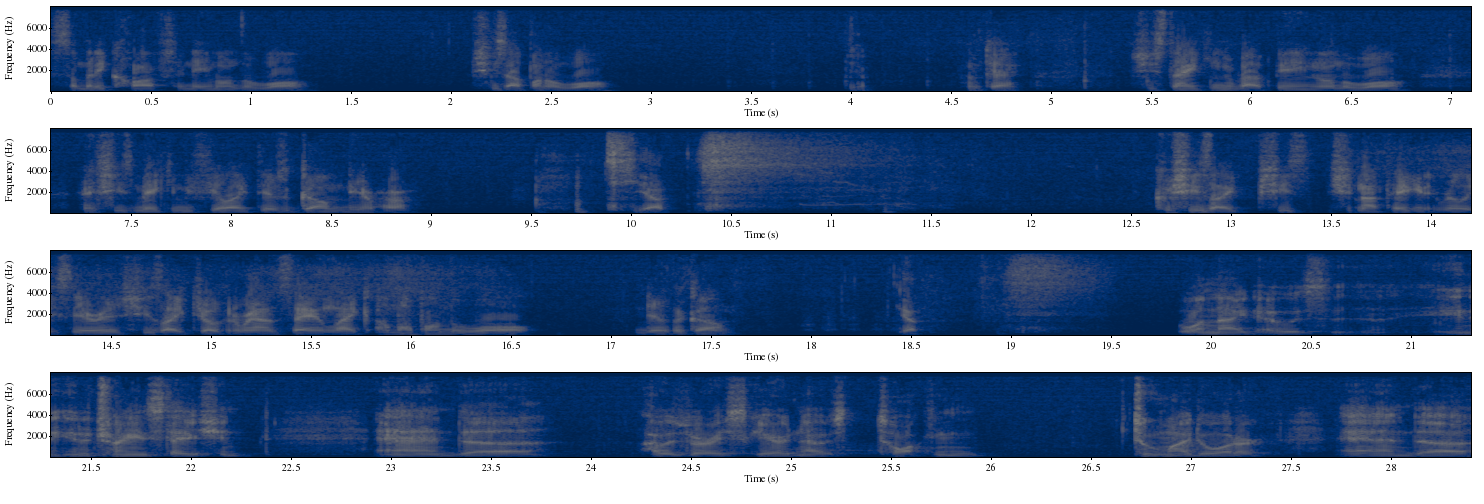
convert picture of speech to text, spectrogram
Somebody carved her name on the wall. She's up on a wall. Yep. Okay. She's thinking about being on the wall, and she's making me feel like there's gum near her. Yep. Cause she's like she's she's not taking it really serious. She's like joking around, saying like I'm up on the wall near the gum. Yep. One night I was uh, in, in a train station, and uh, I was very scared, and I was talking to my daughter, and uh,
